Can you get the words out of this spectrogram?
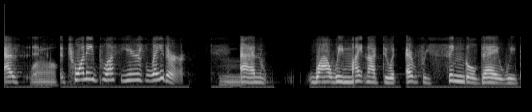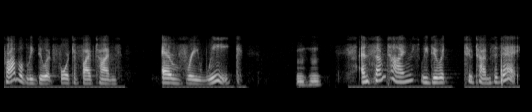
as wow. 20 plus years later. Mm. And while we might not do it every single day, we probably do it four to five times every week. Mm-hmm. And sometimes we do it two times a day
